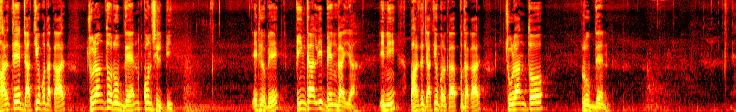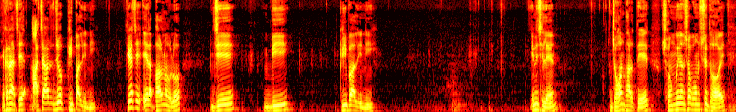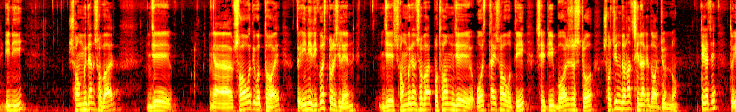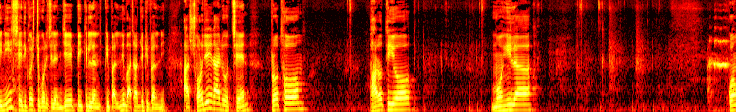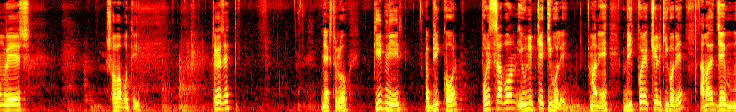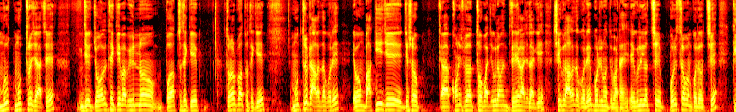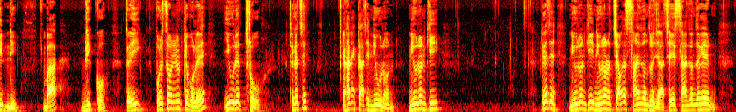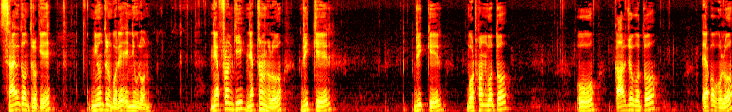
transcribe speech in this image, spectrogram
ভারতের জাতীয় পতাকার চূড়ান্ত রূপ দেন কোন শিল্পী? এটি হবে পিঙ্কালি বেঙ্গাইয়া। ইনি ভারতের জাতীয় পতাকা পতাকার চূড়ান্ত রূপ দেন। এখানে আছে আচার্য কৃপালিনী। ঠিক আছে? এরা ভালো হলো যে বি কৃপালিনী। ইনি ছিলেন যখন ভারতের সংবিধান সভা অনুষ্ঠিত হয়, ইনি সংবিধান সভার যে সভাপতি করতে হয় তো ইনি রিকোয়েস্ট করেছিলেন যে সংবিধান সভার প্রথম যে অস্থায়ী সভাপতি, সেটি বয়োজ্যেষ্ঠ শচীন্দ্রনাথ সিনহাকে দেওয়ার জন্য। ঠিক আছে? তো ইনি সেই রিকোয়েস্টটি করেছিলেন, যে পি কৃপালিনী বা আচার্য কৃপালিনী। আর সরোজিনী নাইডু হচ্ছেন প্রথম ভারতীয় মহিলা কংগ্রেস সভাপতি। ঠিক আছে? নেক্সট হলো, কিডনির বা বৃক্ষর পরিশ্রাবণ ইউনিটকে কি বলে? মানে বৃক্ষ অ্যাকচুয়ালি কি করে? আমাদের যে মূত- মূত্র যে আছে, যে জল থেকে বা বিভিন্ন পদার্থ থেকে, তরল পদার্থ থেকে মূত্রকে আলাদা করে এবং বাকি যে, যেসব খনিজ পদার্থ বা যেগুলো আমাদের দেহে কাজে লাগে, সেগুলো আলাদা করে বডির মধ্যে পাঠায়। এগুলি হচ্ছে পরিশ্রবণ করে হচ্ছে কিডনি বা বৃক্ষ। তো এই পরিশ্রবণ ইউনিটকে বলে ইউরেথ্রো। ঠিক আছে? এখানে একটা আছে নিউরন। নিউরন কি? ঠিক আছে? নিউরন কি? নিউরন হচ্ছে আমাদের স্নায়ুতন্ত্র যে আছে, এই স্নায়ুতন্ত্রকে স্নায়ুতন্ত্রকে নিয়ন্ত্রণ করে এই নিউরন। নেফ্রন কি? নেফ্রন হলো বৃক্কের বৃক্কের গঠনগত ও কার্যগত একক হলো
